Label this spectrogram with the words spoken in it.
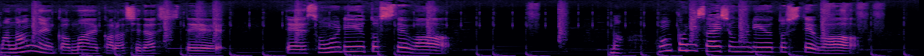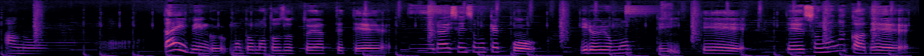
まあ、何年か前からしだしてでその理由としてはまあ本当に最初の理由としてはあのダイビングもともとずっとやっててライセンスも結構いろいろ持っていてでその中で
